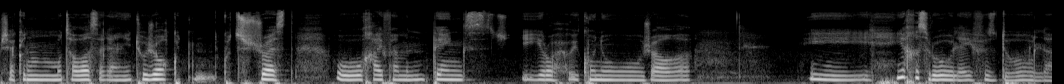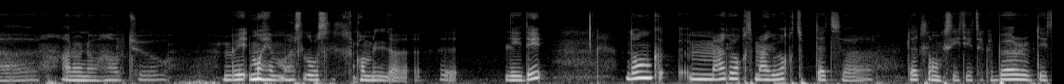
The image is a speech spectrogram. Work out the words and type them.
بشكل متواصل. يعني toujours كنت stressed وخايفة من things يروحوا يكونوا جار يخسروا ولا يفسدوا ولا I don't know how to. المهم وصلت لكم l'idée donc مع الوقت مع الوقت بدات بدات l'anxiété تكبر بديت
